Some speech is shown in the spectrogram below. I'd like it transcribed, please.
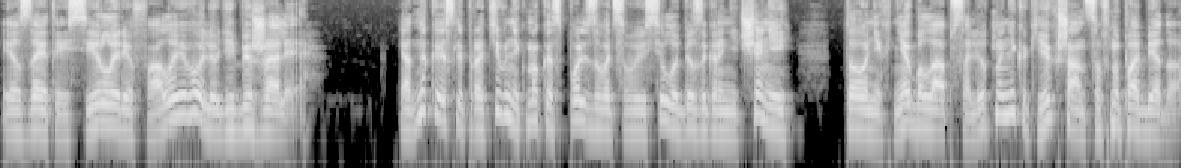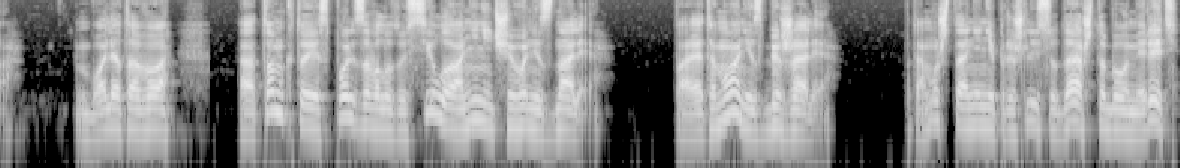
Из-за этой силы Рефал и его люди бежали. Однако если противник мог использовать свою силу без ограничений, то у них не было абсолютно никаких шансов на победу. Более того, о том, кто использовал эту силу, они ничего не знали. Поэтому они сбежали. Потому что они не пришли сюда, чтобы умереть,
